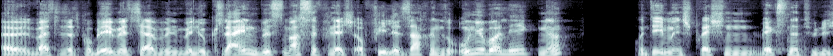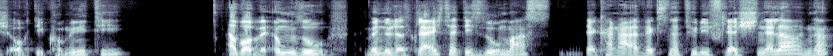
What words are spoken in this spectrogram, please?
Äh, weißt du, das Problem ist ja, wenn, wenn du klein bist, machst du vielleicht auch viele Sachen so unüberlegt, ne? Und dementsprechend wächst natürlich auch die Community. Aber umso, wenn du das gleichzeitig so machst, der Kanal wächst natürlich vielleicht schneller, ne?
